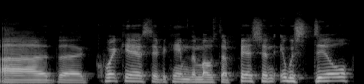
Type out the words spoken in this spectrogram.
uh, the quickest. It became the most efficient. It was still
